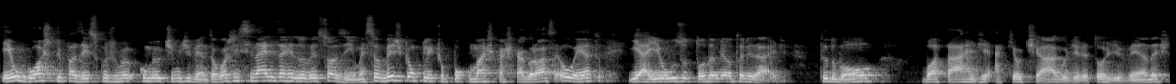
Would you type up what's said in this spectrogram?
Eu gosto de fazer isso com, meu, com o meu time de vendas. Eu gosto de ensinar eles a resolver sozinho. Mas se eu vejo que é um cliente um pouco mais casca grossa, eu entro e aí eu uso toda a minha autoridade. Tudo bom? Boa tarde, aqui é o Thiago, diretor de vendas.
